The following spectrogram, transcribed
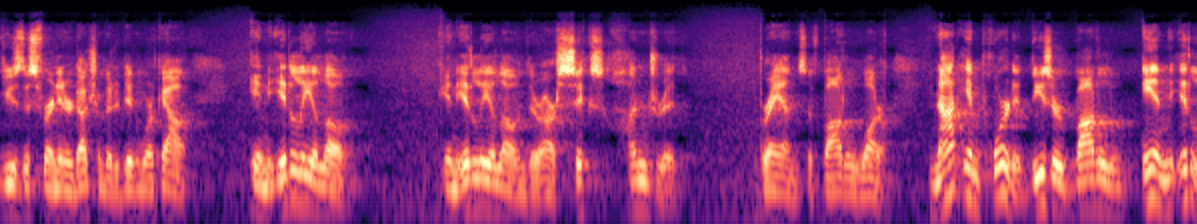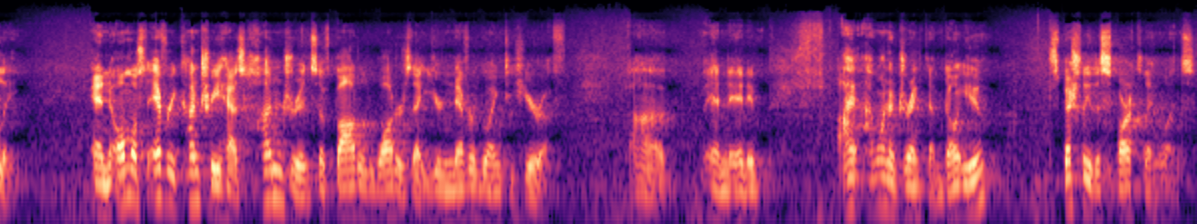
use this for an introduction, but it didn't work out. In Italy alone, in Italy alone, there are 600 brands of bottled water. Not imported, these are bottled in Italy. And almost every country has hundreds of bottled waters that you're never going to hear of. Uh, and and it, I, I want to drink them, don't you? Especially the sparkling ones.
